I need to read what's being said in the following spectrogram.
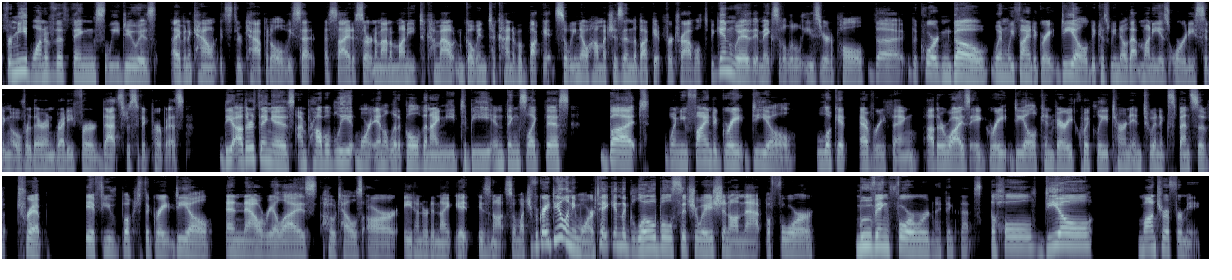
For me, one of the things we do is I have an account, it's through Capital. We set aside a certain amount of money to come out and go into kind of a bucket. So we know how much is in the bucket for travel to begin with. It makes it a little easier to pull the the cord and go when we find a great deal because we know that money is already sitting over there and ready for that specific purpose. The other thing is I'm probably more analytical than I need to be in things like this, but when you find a great deal, look at everything. Otherwise, a great deal can very quickly turn into an expensive trip if you've booked the great deal and now realize hotels are 800 a night. It is not so much of a great deal anymore taking the global situation on that before moving forward. I think that's the whole deal mantra for me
